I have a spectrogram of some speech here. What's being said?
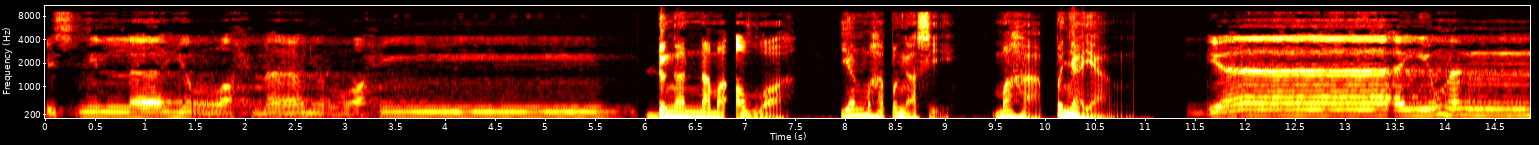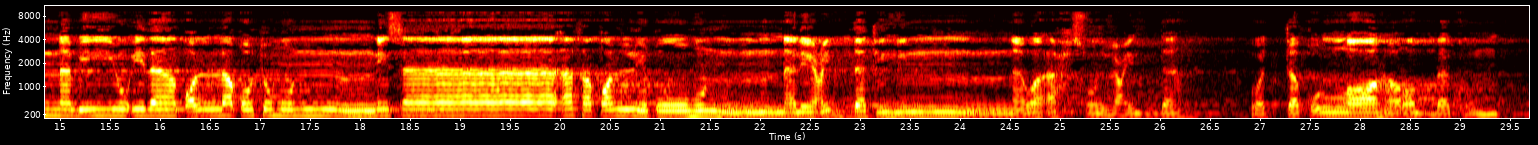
Bismillahirrahmanirrahim. Dengan nama Allah yang Maha Pengasih, Maha Penyayang. يا أيها النبي إذا طلقتم النساء فطلقوهن لعدتهن وأحصوا العدة واتقوا الله ربكم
